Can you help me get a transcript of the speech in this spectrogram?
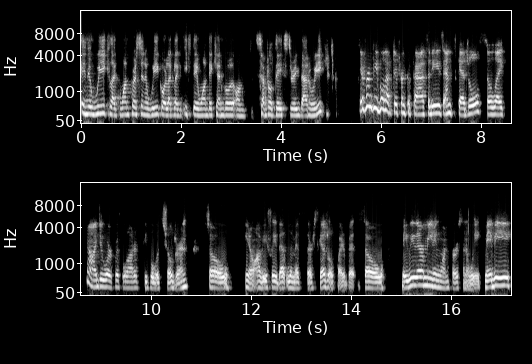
in a week, like one person a week, or like like if they want, they can go on several dates during that week? Different people have different capacities and schedules. So like you know, I do work with a lot of people with children. So, you know, obviously that limits their schedule quite a bit. So maybe they're meeting one person a week, maybe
